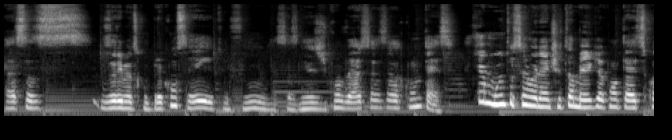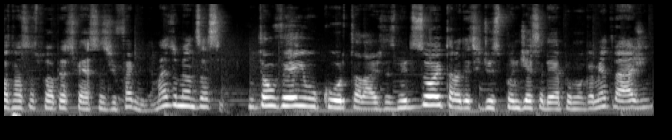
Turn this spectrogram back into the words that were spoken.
Essas, os elementos com preconceito, enfim, essas linhas de conversa acontecem. Que é muito semelhante também ao que acontece com as nossas próprias festas de família, mais ou menos assim. Então veio o curta lá de 2018, ela decidiu expandir essa ideia para longa-metragem.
